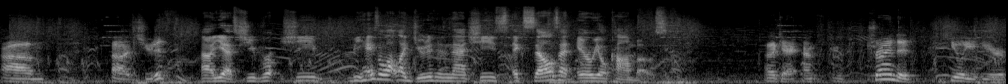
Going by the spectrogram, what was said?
Um. Uh, Judith. Uh, yes, she she behaves a lot like Judith in that she excels at aerial combos. Okay, I'm, I'm trying to heal you here.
